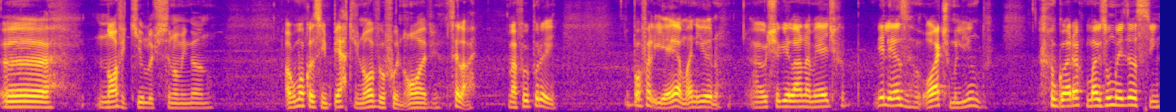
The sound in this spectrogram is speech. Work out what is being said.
uh, 9 quilos, se não me engano. Alguma coisa assim, perto de 9 ou foi 9, sei lá. Mas foi por aí. Depois eu falei, é, maneiro. Aí eu cheguei lá na médica, beleza, ótimo, lindo. Agora mais um mês assim.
